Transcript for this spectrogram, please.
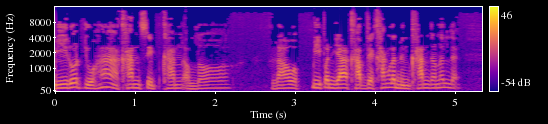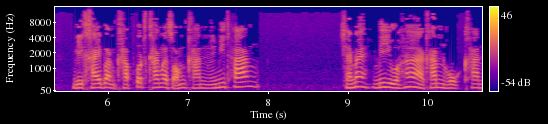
มีรถอยู่ห้าคันสิบคันอัลลอฮ์เรามีปัญญาขับแต่ครั้งละหนึ่งคันเท่านั้นแหละ มีใครบ้างขับรถครั้งละสองคัน ไม่มีทาง ใช่ไหมมีอยู่ห้าคันหกคัน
